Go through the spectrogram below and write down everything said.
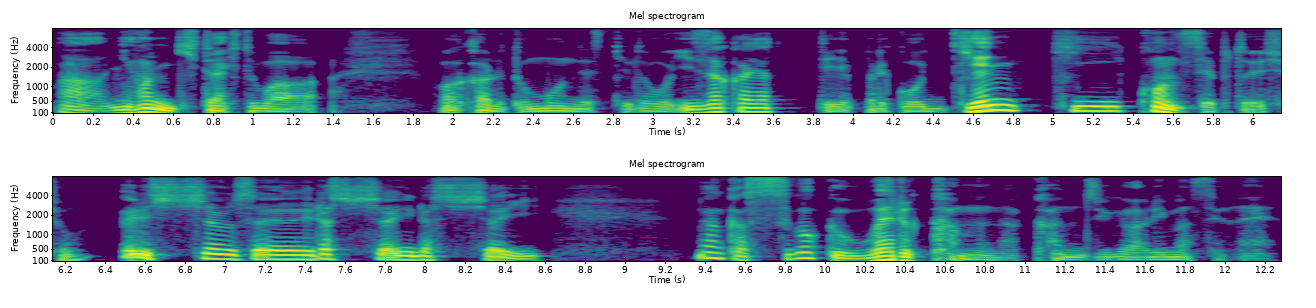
まあ日本に来た人はわかると思うんですけど居酒屋ってやっぱりこう元気コンセプトでしょ？いらっしゃいませいらっしゃいいらっしゃいなんかすごくウェルカムな感じがありますよね。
